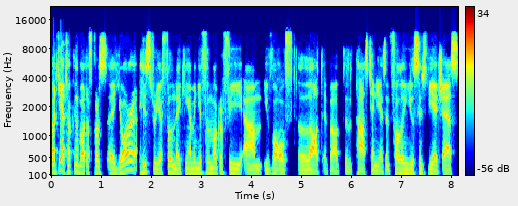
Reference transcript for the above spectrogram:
but yeah, talking about of course uh, your history of filmmaking. I mean, your filmography um, evolved a lot about the past ten years, and following you since VHS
